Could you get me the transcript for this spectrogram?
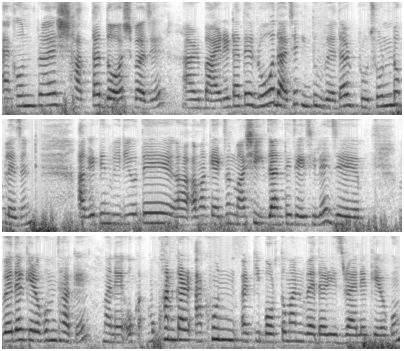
এখন প্রায় সাতটা দশ বাজে, আর বাইরেটাতে রোদ আছে, কিন্তু ওয়েদার প্রচণ্ড প্লেজেন্ট আগের দিন ভিডিওতে আমাকে একজন মাসি জানতে চেয়েছিলে যে ওয়েদার কীরকম থাকে মানে ওখা- ওখানকার এখন আর কি বর্তমান ওয়েদার ইসরায়েলের কীরকম।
